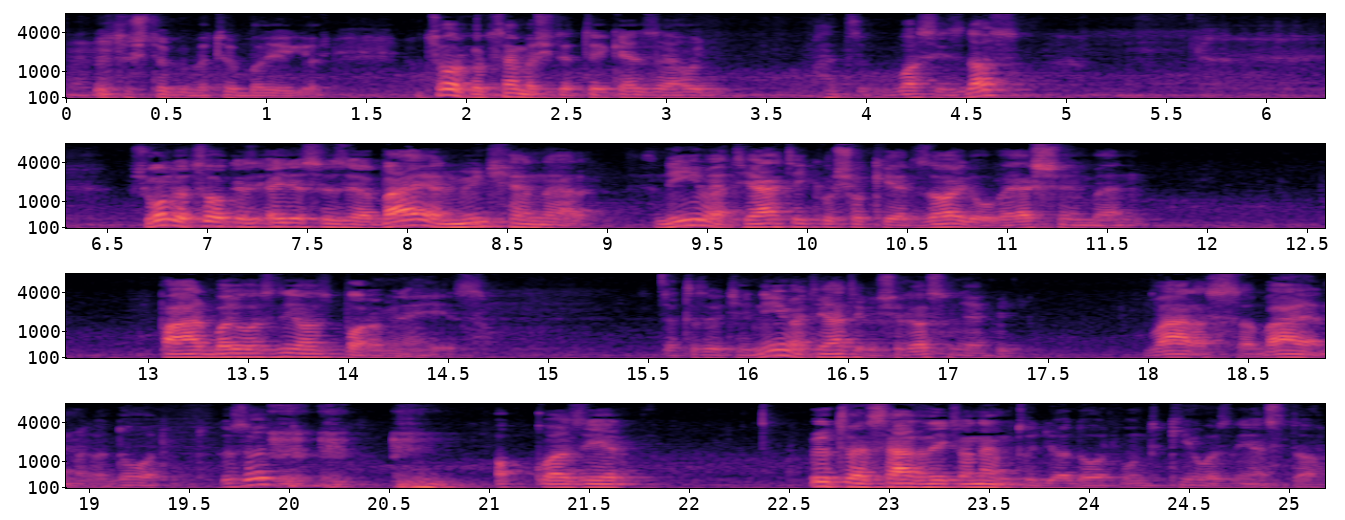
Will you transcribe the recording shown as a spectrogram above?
Mhm. Összes többben több a légiós. A Corkot szembesítették ezzel, hogy hát was is das? És mondott Cork egyrészt, hogy a Bayern Münchennel német játékosokért zajló versenyben párbajozni, az baromi nehéz. Tehát az, hogyha egy német játékosért azt mondják, hogy válassza a Bayern meg a Dortmund között, akkor azért 50%-ra nem tudja a Dortmund kihozni ezt a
